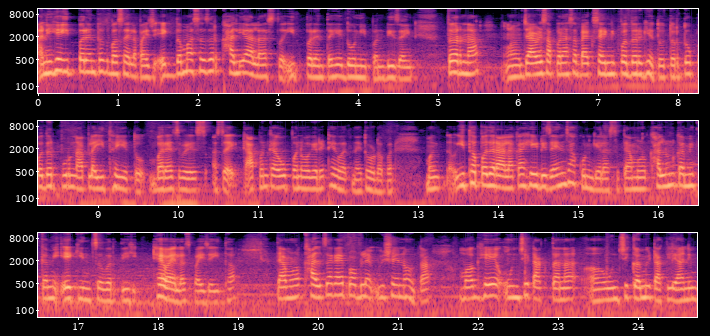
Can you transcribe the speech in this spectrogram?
आणि हे इथपर्यंतच बसायला पाहिजे. एकदम असं जर खाली आलं असतं इथपर्यंत हे दोन्ही पण डिझाईन तर ना ज्यावेळेस आपण असा बॅक साईडनी पदर घेतो तर तो पदर पूर्ण आपला इथं येतो. बऱ्याच वेळेस असं आपण काय ओपन वगैरे ठेवत नाही थोडं पण मग इथं पदर आला का हे डिझाईन झाकून गेलं असतं. त्यामुळं खालून कमीत कमी एक इंचवरती ठेवायलाच पाहिजे इथं. त्यामुळं खालचा काही प्रॉब्लेम विषय नव्हता. मग हे उंची टाकताना उंची कमी टाकली आणि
